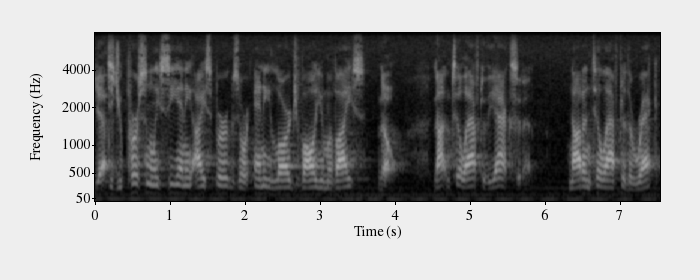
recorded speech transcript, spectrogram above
Yes. Did you personally see any icebergs or any large volume of ice? No, not until after the accident. Not until after the wreck?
